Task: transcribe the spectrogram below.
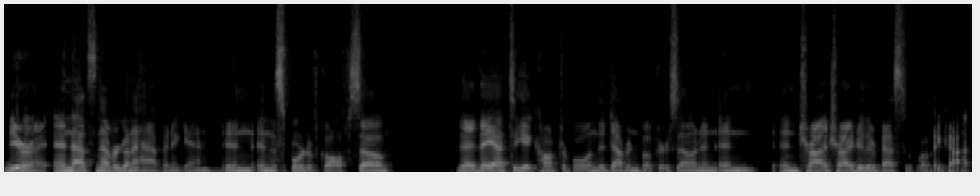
You're yeah. right. And that's never going to happen again in in the sport of golf. So they, they have to get comfortable in the Devin Booker zone and and and try try to do their best with what they got.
